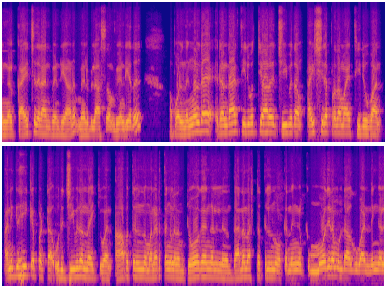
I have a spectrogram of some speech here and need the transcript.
നിങ്ങൾ അയച്ചു തരാൻ വേണ്ടിയാണ് മേൽവിലാസം വേണ്ടിയത്. അപ്പോൾ നിങ്ങളുടെ രണ്ടായിരത്തി ഇരുപത്തിയാറ് ജീവിതം ഐശ്വര്യപ്രദമായി തീരുവാൻ അനുഗ്രഹിക്കപ്പെട്ട ഒരു ജീവിതം നയിക്കുവാൻ ആപത്തിൽ നിന്നും അനർത്ഥങ്ങളിൽ നിന്നും രോഗങ്ങളിൽ നിന്നും ധനനഷ്ടത്തിൽ നിന്നും ഒക്കെ നിങ്ങൾക്ക് മോചനം ഉണ്ടാകുവാൻ നിങ്ങൾ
